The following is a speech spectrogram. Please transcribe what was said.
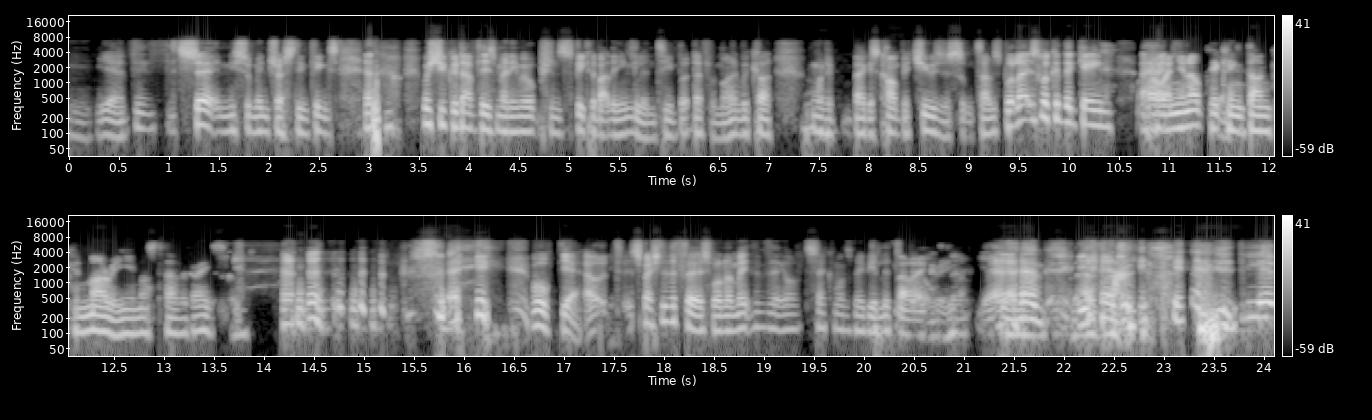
Mm, yeah, there's certainly some interesting things. And wish you could have this many options speaking about the England team, but never mind. We can't. When beggars can't be choosers sometimes. But let's look at the game. Oh, when you're not picking yeah. Duncan Murray, you must have a great squad. well, yeah, uh, especially the first one. I make them the oh, second one's maybe a little no, bit old now. Yeah, yeah, no, um, yeah the, the, um,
